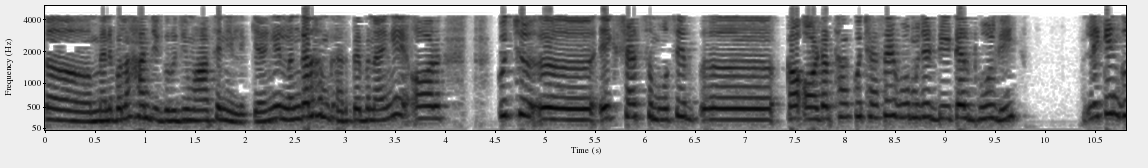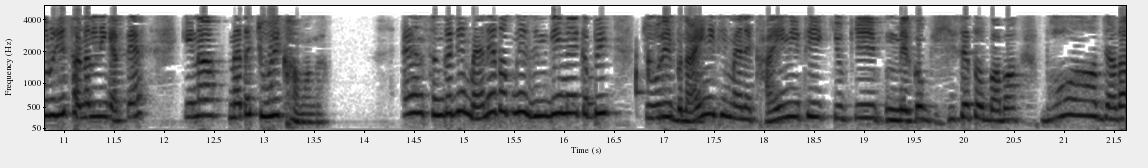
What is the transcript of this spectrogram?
तो मैंने बोला हाँ जी, गुरुजी वहाँ से नहीं लेके आएँगे। लंगर हम घर पे बनाएँगे और कुछ एक शायद समोसे का ऑर्डर था, कुछ ऐसे, वो मुझे डिटेल भूल गई। लेकिन गुरुजी सडनली कहते हैं कि ना, मैं तो चूरी खावांगा एंड संगत जी, मैंने तो अपनी ज़िंदगी में कभी चूरी बनाई नहीं थी, मैंने खाई नहीं थी, क्योंकि मेरे को घी से तो बाबा बहुत ज़्यादा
